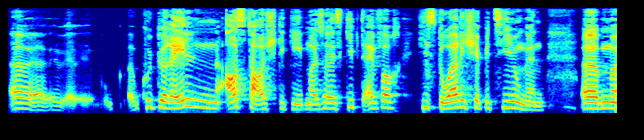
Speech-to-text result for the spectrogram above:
äh, kulturellen Austausch gegeben. Also es gibt einfach historische Beziehungen. Ähm,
